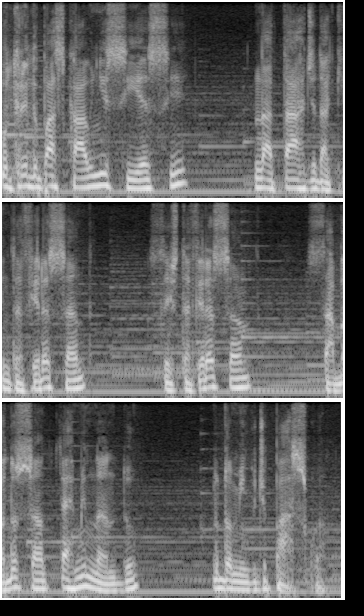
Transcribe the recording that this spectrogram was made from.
O trido pascal inicia-se na tarde da Quinta-feira Santa, Sexta-feira Santa, Sábado Santo, terminando no domingo de Páscoa.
